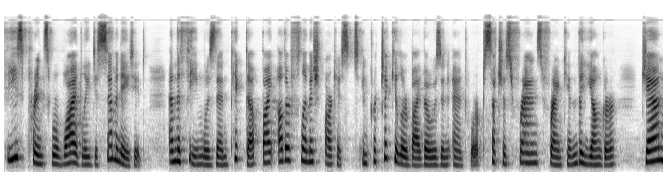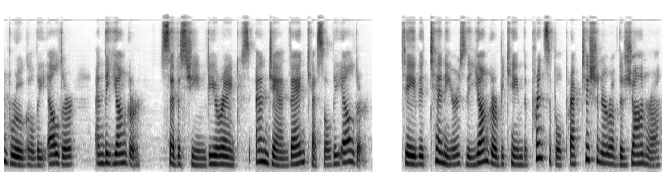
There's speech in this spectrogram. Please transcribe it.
These prints were widely disseminated, and the theme was then picked up by other Flemish artists, in particular by those in Antwerp, such as Frans Franken the Younger, Jan Bruegel the Elder, and the Younger, Sebastien Vrancx, and Jan van Kessel the Elder. David Teniers the Younger became the principal practitioner of the genre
